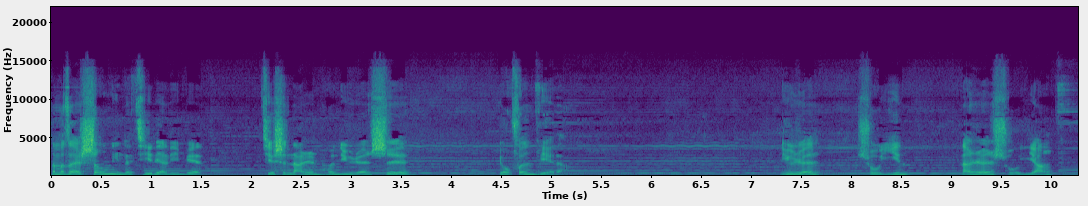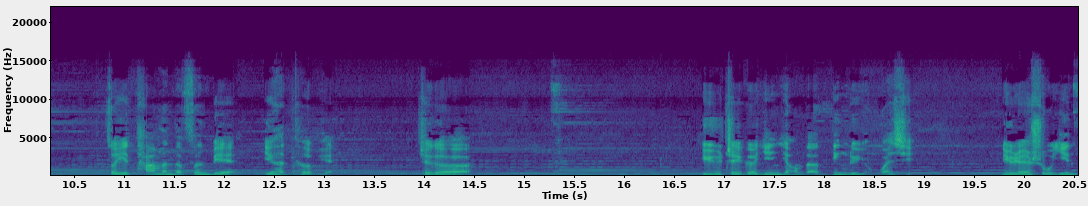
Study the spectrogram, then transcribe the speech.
那么在生命的节点里面。其实男人和女人是有分别的，女人属阴，男人属阳，所以他们的分别也很特别。这个与这个阴阳的定律有关系。女人属阴，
